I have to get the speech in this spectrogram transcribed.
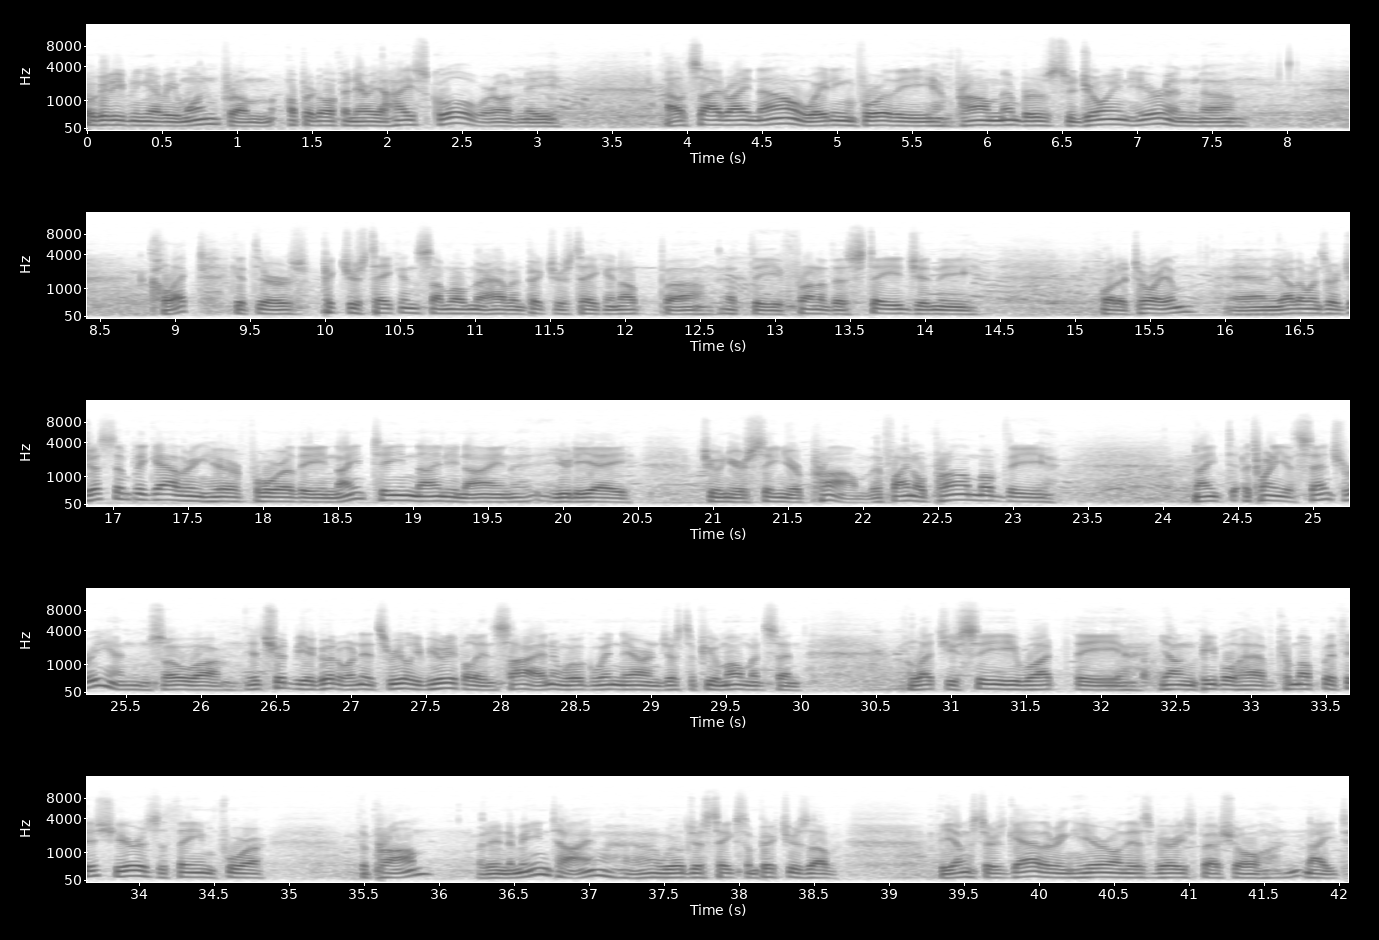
Well, good evening, everyone, from Upper Dauphin Area High School. We're on the outside right now, waiting for the prom members to join here and uh, collect, get their pictures taken. Some of them are having pictures taken up uh, at the front of the stage in the auditorium, and the other ones are just simply gathering here for the 1999 UDA Junior Senior Prom, the final prom of the 20th uh, century, and so uh, it should be a good one. It's really beautiful inside, and we'll go in there in just a few moments and let you see what the young people have come up with this year as a theme for the prom. But in the meantime, uh, we'll just take some pictures of the youngsters gathering here on this very special night.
